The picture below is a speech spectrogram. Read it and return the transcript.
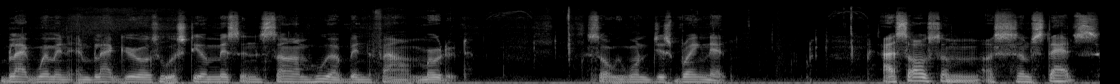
black women and black girls who are still missing, some who have been found murdered. So we want to just bring that. I saw some uh, some stats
